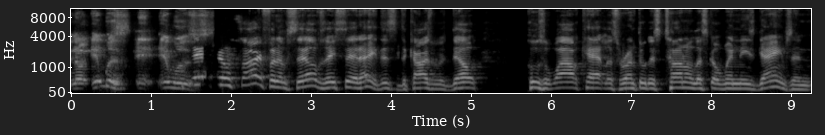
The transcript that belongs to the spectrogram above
You know, it was it, it was. They feel sorry for themselves. They said, "Hey, this is the cards were dealt who's a wildcat. Let's run through this tunnel. Let's go win these games. And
